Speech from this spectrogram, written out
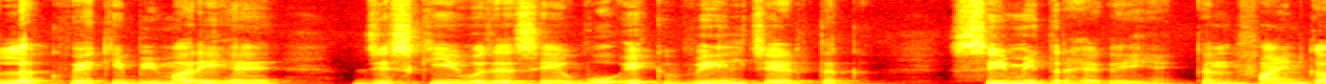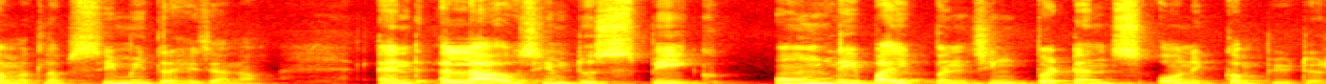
लकवे की बीमारी है, जिसकी वजह से वो एक व्हील चेयर तक सीमित रह गई हैं। कन्फाइन का मतलब सीमित रह जाना। And allows him to speak only by punching buttons on a computer.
